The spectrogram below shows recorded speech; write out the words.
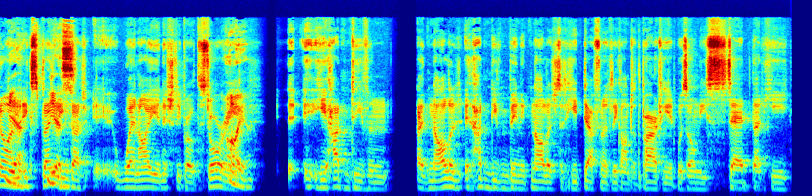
No, yeah. I'm explaining yes. that uh, when I initially broke the story, oh, yeah. he hadn't even acknowledged it hadn't even been acknowledged that he'd definitely gone to the party. It was only said that he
